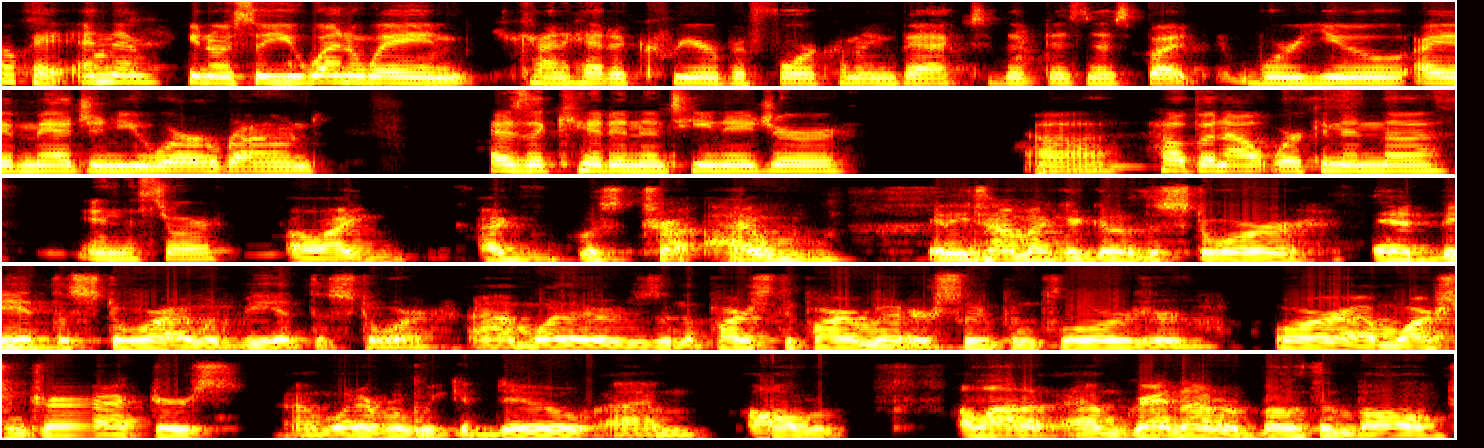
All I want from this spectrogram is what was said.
Okay, and then you know, so you went away and kind of had a career before coming back to the business. But were you? I imagine you were around as a kid and a teenager, uh, helping out, working in the in the store. Oh, I I was try I anytime I could go to the store and be at the store, I would be at the store. Um, whether it was in the parts department or sweeping floors or or um, washing tractors, um, whatever we could do. Um, all a lot of um, Grant and I were both involved.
